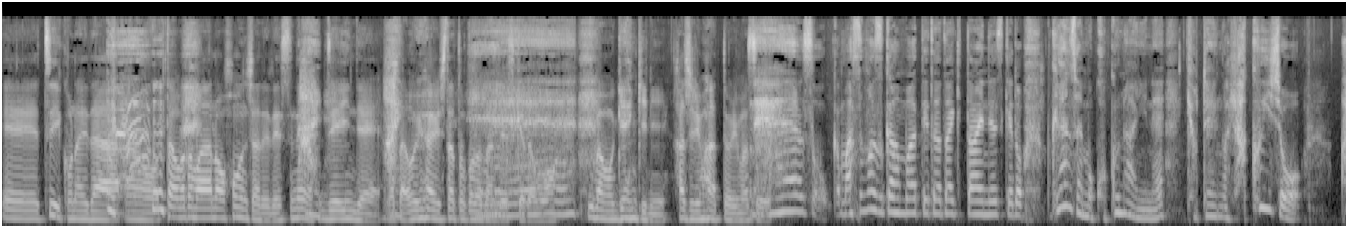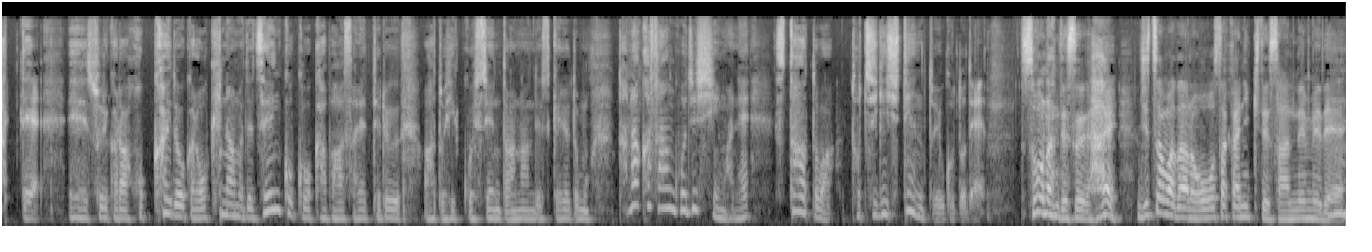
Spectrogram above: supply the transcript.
えーついこの間あの たまたまあの本社でですね、はい。全員でまたお祝いしたところなんですけども、へ今も元気に走り回っております。ねえそうかますます頑張っていただきたいんですけど現在も国内にね拠点が100以上あって、えーそれから北海道から沖縄まで全国をカバーされてるアート引っ越しセンターなんですけれども田中さんご自身はねスタートは栃木支店ということでそうなんです。はい。実はまだあの大阪に来て3年目で、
